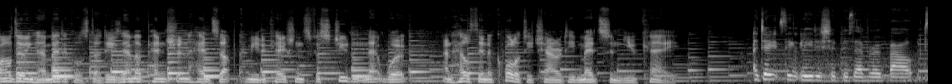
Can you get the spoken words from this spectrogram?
While doing her medical studies, Emma Pension heads up communications for Student Network and health inequality charity Medsin UK. I don't think leadership is ever about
